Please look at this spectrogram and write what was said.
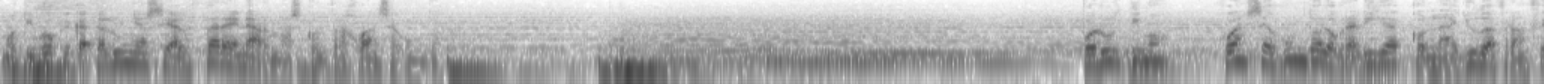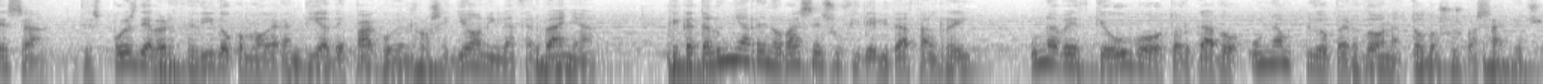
motivó que Cataluña se alzara en armas contra Juan II. Por último, Juan II lograría, con la ayuda francesa, después de haber cedido como garantía de pago el Rosellón y la Cerdaña, que Cataluña renovase su fidelidad al rey una vez que hubo otorgado un amplio perdón a todos sus vasallos.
